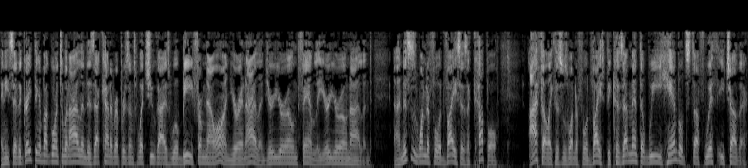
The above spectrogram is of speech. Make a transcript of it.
And he said the great thing about going to an island is that kind of represents what you guys will be from now on. You're an island. You're your own family. You're your own island. And this is wonderful advice as a couple. I felt like this was wonderful advice because that meant that we handled stuff with each other.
